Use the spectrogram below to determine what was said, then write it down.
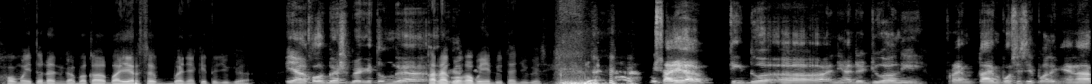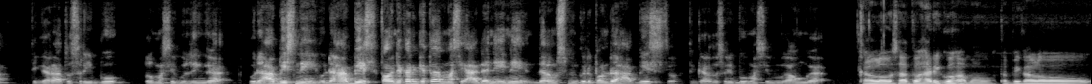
FOMO itu dan nggak bakal bayar sebanyak itu juga ya kalau bayar sebanyak itu enggak karena gue nggak punya duitnya juga sih misalnya tiga uh, ini ada jual nih prime time posisi paling enak tiga ratus ribu lu masih beli nggak udah habis nih, udah habis. Kalau ini kan kita masih ada nih, ini dalam seminggu depan udah habis tuh, tiga ratus ribu masih mau nggak? Kalau satu hari gue nggak mau, tapi kalau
